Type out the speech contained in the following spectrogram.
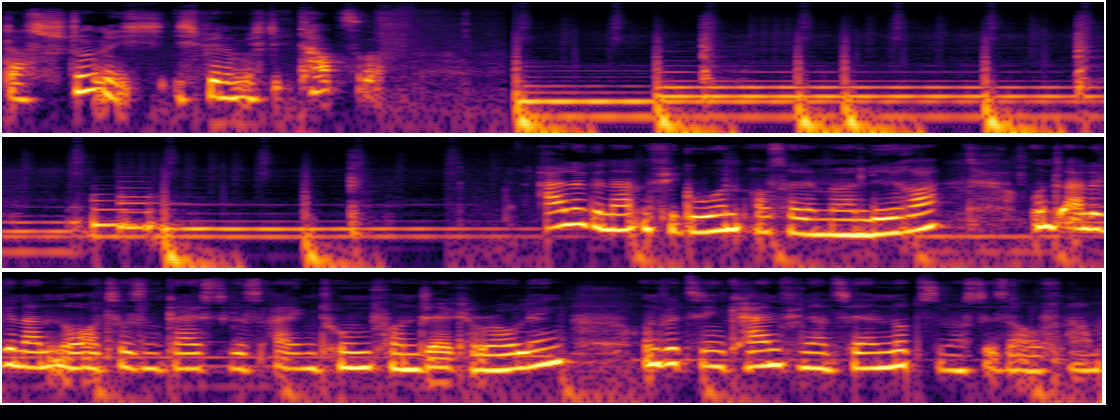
Das stimmt nicht, ich bin nämlich die Tatze. Alle genannten Figuren außer dem neuen Lehrer und alle genannten Orte sind geistiges Eigentum von J.K. Rowling und wir ziehen keinen finanziellen Nutzen aus dieser Aufnahme.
